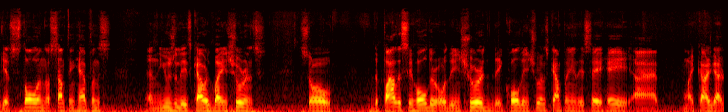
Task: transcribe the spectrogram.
gets stolen or something happens and usually it's covered by insurance. So the policyholder or the insured, they call the insurance company and they say, "Hey, uh, my car got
